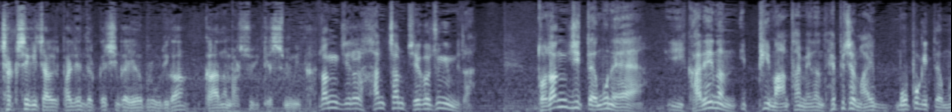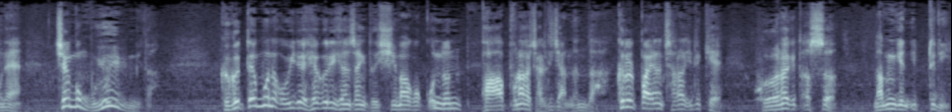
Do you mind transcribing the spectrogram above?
착색이 잘 발견될 것인가 여부를 우리가 가늠할 수 있겠습니다. 도장지를 한참 제거 중입니다. 도장지 때문에 이 가리는 잎이 많다면 햇빛을 많이 못 보기 때문에 전부 무효잎입니다. 그것 때문에 오히려 해거리 현상이 더 심하고 꽃눈 화학 분화가 잘 되지 않는다. 그럴 바에는 차라리 이렇게 훤하게 따서 남긴 잎들이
